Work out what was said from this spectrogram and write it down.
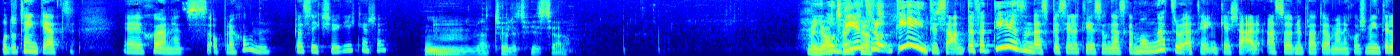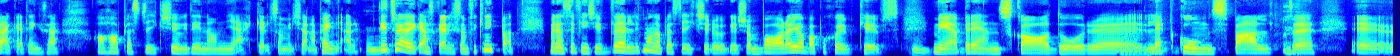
Och då tänker jag att eh, skönhetsoperationer, plastikkirurgi kanske. Mm, naturligtvis ja. Men jag och det, att... tro, det är intressant, därför att det är en sån där specialitet som ganska många tror jag tänker så här, alltså nu pratar jag om människor som inte är läkare, tänker så här, jaha plastikkirurg det är någon jäkel som vill tjäna pengar. Mm. Det tror jag är ganska liksom förknippat. Men det finns ju väldigt många plastikkirurger som bara jobbar på sjukhus Mm. med brännskador, mm. läppgomspalt. Eh, eh,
